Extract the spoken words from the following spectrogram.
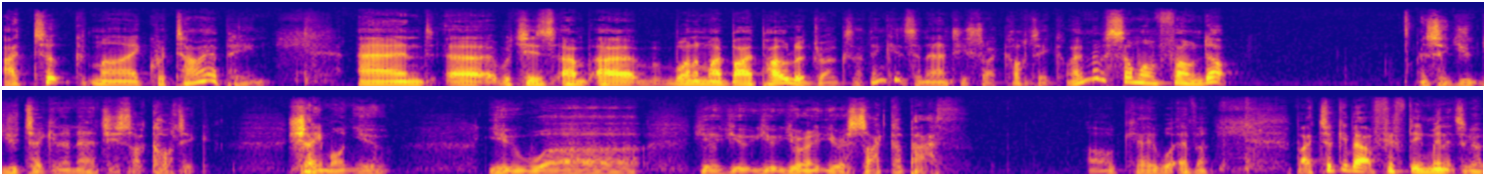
I took my quetiapine, and uh, which is um, uh, one of my bipolar drugs. I think it's an antipsychotic. I remember someone phoned up and said, "You you taking an antipsychotic? Shame on you. You uh, you you you you're a, you're a psychopath." Okay, whatever. But I took it about 15 minutes ago.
